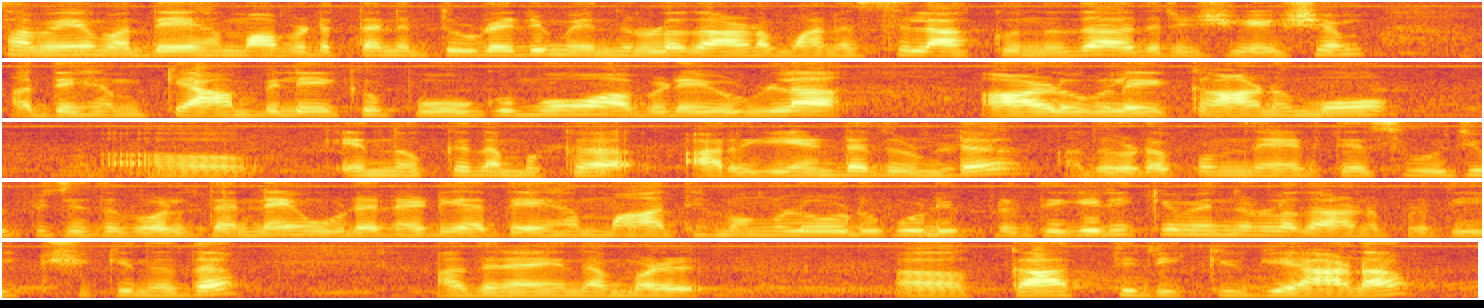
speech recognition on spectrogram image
സമയം അദ്ദേഹം അവിടെ തന്നെ തുടരും എന്നുള്ളതാണ് മനസ്സിലാക്കുന്നത്. അതിനുശേഷം അദ്ദേഹം ക്യാമ്പിലേക്ക് പോകുമോ അവിടെയുള്ള ആളുകളെ കാണുമോ എന്നൊക്കെ നമുക്ക് അറിയേണ്ടതുണ്ട്. അതോടൊപ്പം നേരത്തെ സൂചിപ്പിച്ചതുപോലെ തന്നെ ഉടനടി അദ്ദേഹം മാധ്യമങ്ങളോടുകൂടി പ്രതികരിക്കുമെന്നുള്ളതാണ് പ്രതീക്ഷിക്കുന്നത്. അതിനായി നമ്മൾ കാത്തിരിക്കുകയാണ്.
